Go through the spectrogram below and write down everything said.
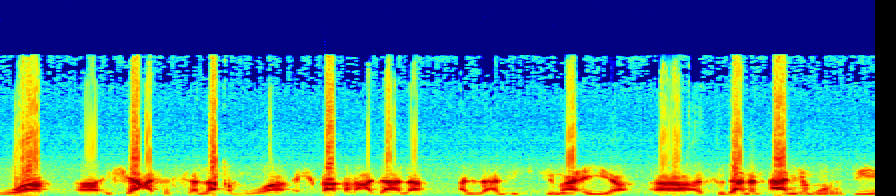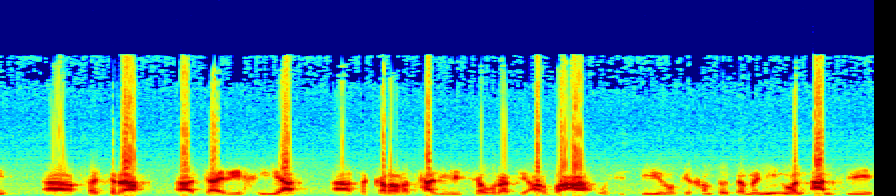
وإشاعة السلام وإحقاق العدالة ال- الاجتماعية. آه، السودان الآن يمر بفترة آه، تاريخية. آه، تكررت هذه الثورة في 64 وفي 85 والآن في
